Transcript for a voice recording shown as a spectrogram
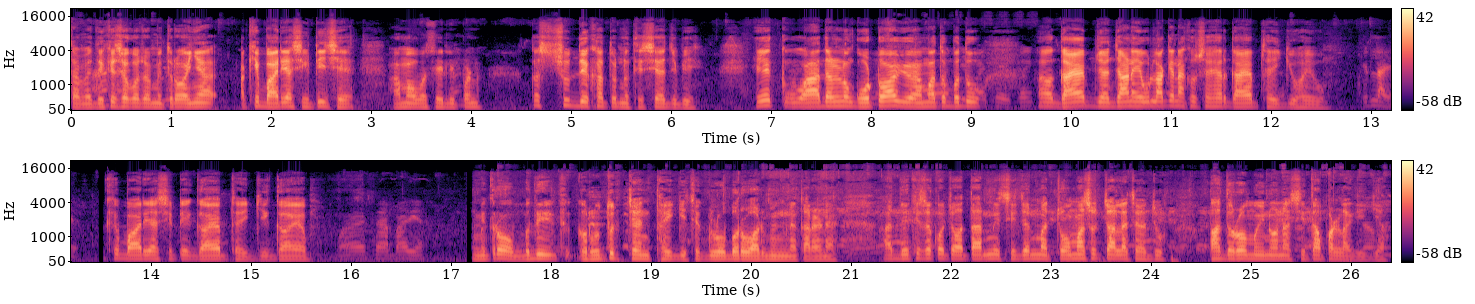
તમે દેખી શકો છો મિત્રો, અહીંયા આખી બારિયા સિટી છે. આમાં વસેલી પણ કશું જ દેખાતું નથી સેજ બી. એક વાદળનો ગોટો આવ્યો એમાં તો બધું ગાયબ જાણે એવું લાગે ને આખું શહેર ગાયબ થઈ ગયું હોય એવું. આખી બારિયા સિટી ગાયબ થઈ ગઈ ગાયબ. મિત્રો બધી ઋતુ જ ચેન્જ થઈ ગઈ છે ગ્લોબલ વોર્મિંગને કારણે. આ દેખી શકો છો અત્યારની સિઝનમાં ચોમાસું ચાલે છે હજુ. ભાદરો મહિનોના સીતાફળ લાગી ગયા.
